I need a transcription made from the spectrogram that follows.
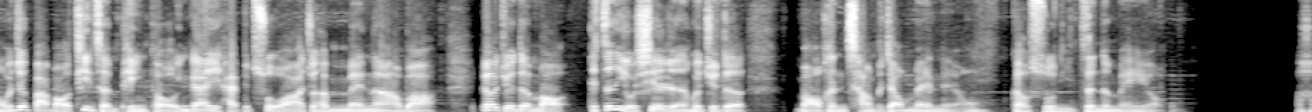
哦，我就把毛剃成平头，应该也还不错啊，就很 man 啊，好不好？不要觉得毛，哎，真的有些人会觉得毛很长比较 man 呢。哦，告诉你，真的没有啊。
